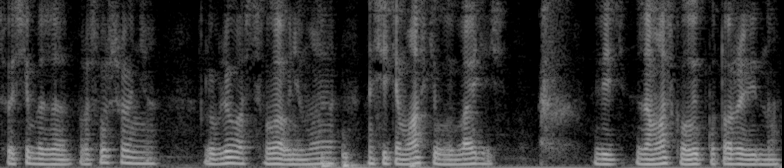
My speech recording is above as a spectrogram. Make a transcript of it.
Спасибо за прослушивание. Люблю вас, целую, обнимаю. Носите маски, улыбайтесь. Ведь за маской улыбку тоже видно.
